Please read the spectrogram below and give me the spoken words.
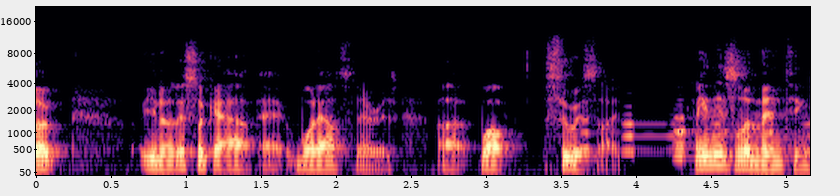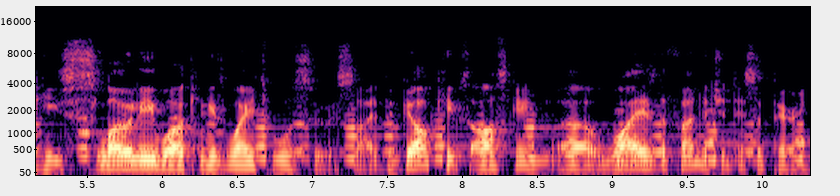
So, you know, let's look at what else there is. Uh, well, suicide. In his lamenting, he's slowly working his way towards suicide. The girl keeps asking, uh, why is the furniture disappearing?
